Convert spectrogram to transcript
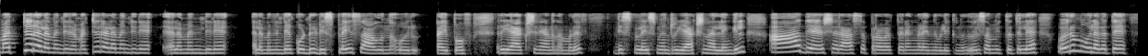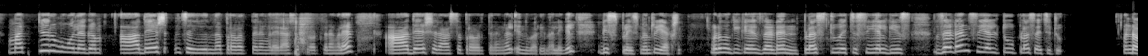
മറ്റൊരു എലമെന്റിനെ മറ്റൊരു എലമെന്റിനെ എലമെന്റിനെ എലമെന്റിനെ കൊണ്ട് ഡിസ്പ്ലേസ് ആകുന്ന ഒരു ടൈപ്പ് ഓഫ് റിയാക്ഷനെയാണ് നമ്മൾ ഡിസ്പ്ലേസ്മെന്റ് റിയാക്ഷൻ അല്ലെങ്കിൽ ആദേശ രാസപ്രവർത്തനങ്ങൾ എന്ന് വിളിക്കുന്നത്. ഒരു സംയുക്തത്തിലെ ഒരു മൂലകത്തെ മറ്റൊരു മൂലകം ആദേശം ചെയ്യുന്ന പ്രവർത്തനങ്ങളെ രാസപ്രവർത്തനങ്ങളെ ആദേശ രാസപ്രവർത്തനങ്ങൾ എന്ന് പറയുന്നു അല്ലെങ്കിൽ ഡിസ്പ്ലേസ്മെന്റ് റിയാക്ഷൻ ഇവിടെ നോക്കിക്കേ Z plus two H C L gives Z C L two plus H two ഉണ്ടോ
